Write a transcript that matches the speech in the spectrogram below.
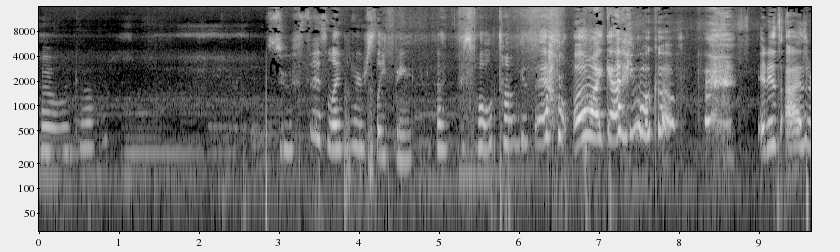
Oh my god. Zeus is laying here sleeping. His whole tongue is out. Oh my god, he woke up. And his eyes are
